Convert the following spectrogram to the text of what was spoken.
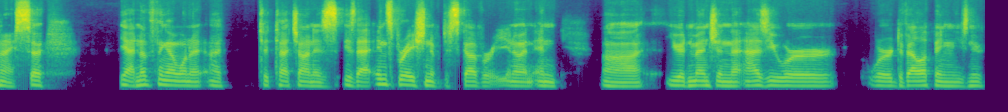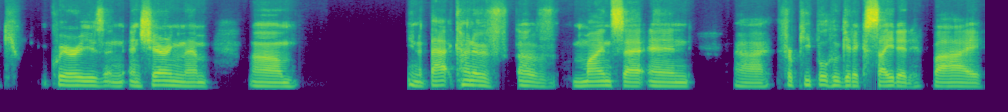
Nice. So yeah, another thing I want to to touch on is is that inspiration of discovery. You know, and and uh, you had mentioned that as you were were developing these new qu- queries and and sharing them um, you know that kind of of mindset and uh, for people who get excited by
